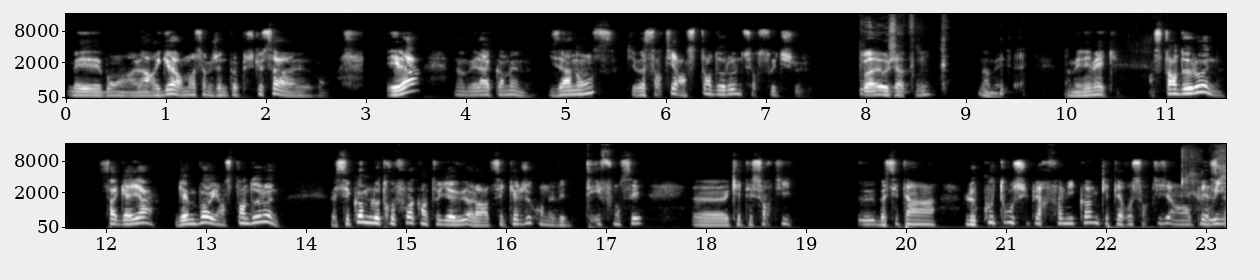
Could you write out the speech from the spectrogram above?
mais bon, à la rigueur, moi ça me gêne pas plus que ça. Bon. Et là, non mais là quand même, ils annoncent qu'il va sortir en standalone sur Switch le jeu. Ouais, au Japon. Non mais, non mais les mecs, en standalone, Sagaya, Game Boy en standalone. C'est comme l'autre fois quand il y a eu, alors c'est quel jeu qu'on avait défoncé, euh, qui était sorti. Euh, bah, c'était un le coton Super Famicom qui était ressorti en PS4. Oui.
